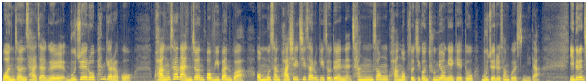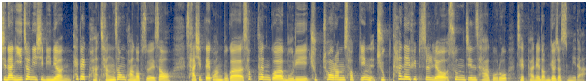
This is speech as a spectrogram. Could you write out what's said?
원 전 사장을 무죄로 판결하고 광산안전법 위반과 업무상 과실치사로 기소된 장성광업소 직원 2명에게도 무죄를 선고했습니다. 이들은 지난 2022년 태백 장성광업소에서 40대 광부가 석탄과 물이 죽처럼 섞인 죽탄에 휩쓸려 숨진 사고로 재판에 넘겨졌습니다.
